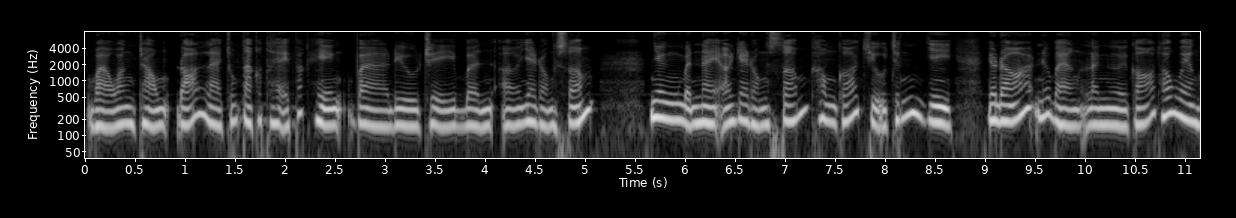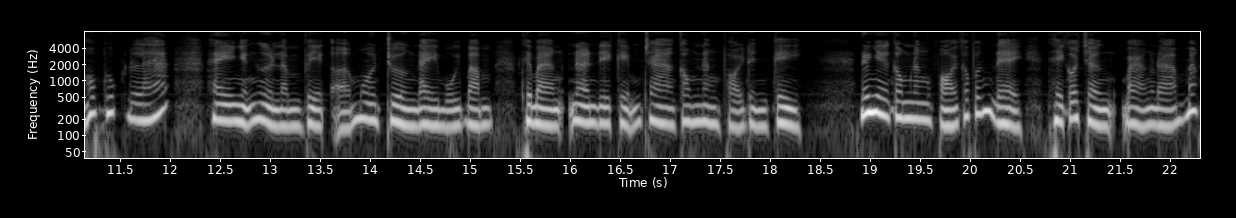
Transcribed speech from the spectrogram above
và quan trọng đó là chúng ta có thể phát hiện và điều trị bệnh ở giai đoạn sớm. Nhưng bệnh này ở giai đoạn sớm không có triệu chứng gì. Do đó, nếu bạn là người có thói quen hút thuốc lá hay những người làm việc ở môi trường đầy bụi bặm thì bạn nên đi kiểm tra công năng phổi định kỳ. Nếu như công năng phổi có vấn đề thì có chừng bạn đã mắc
